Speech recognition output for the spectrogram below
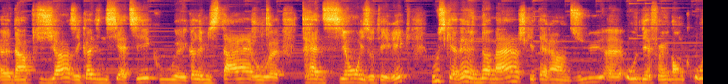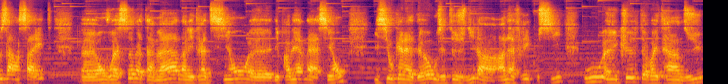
euh, dans plusieurs écoles initiatiques ou euh, écoles de mystère ou traditions ésotériques, où ce qu'il y avait un hommage qui était rendu aux défunts, donc aux ancêtres. on voit ça notamment dans les traditions des Premières Nations, ici au Canada, aux États-Unis, en Afrique aussi, où un culte va être rendu,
